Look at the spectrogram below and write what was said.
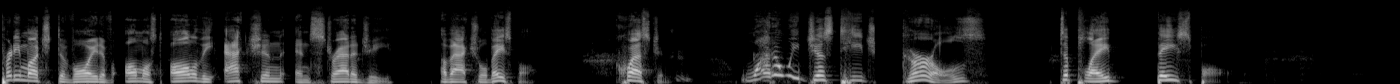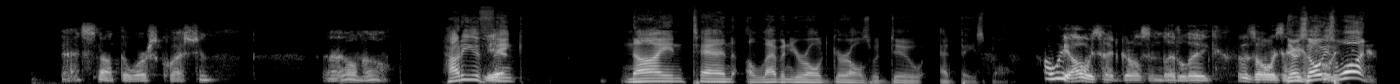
pretty much devoid of almost all of the action and strategy of actual baseball. Question hmm. Why don't we just teach girls to play baseball? That's not the worst question. I don't know. How do you yeah. think 9, 10, 11 year old girls would do at baseball? Oh, we always had girls in Little League. It was always There's always one.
